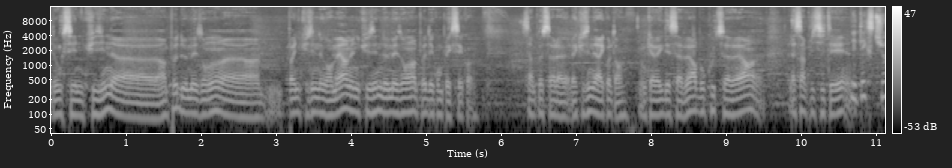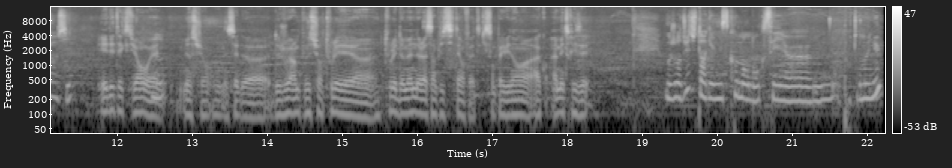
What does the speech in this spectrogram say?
Et donc c'est une cuisine un peu de maison, pas une cuisine de grand-mère, mais une cuisine de maison un peu décomplexée. quoi. C'est un peu ça, la, la cuisine des récoltants. Donc avec des saveurs, beaucoup de saveurs, la simplicité. Les textures aussi. Et des textures, ouais, Mm. bien sûr. On essaie de, de jouer un peu sur tous les, euh, tous les domaines de la simplicité, en fait, qui sont pas évidents à, à maîtriser. Aujourd'hui, tu t'organises comment? Donc, c'est euh, pour ton menu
